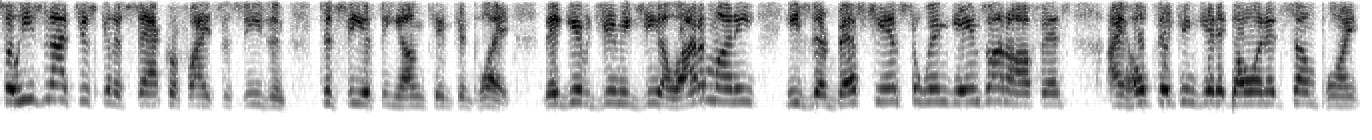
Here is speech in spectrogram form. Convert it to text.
So he's not just going to sacrifice the season to see if the young kid can play. They give Jimmy G a lot of money. He's their best chance to win games on offense. I hope they can get it going at some point,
